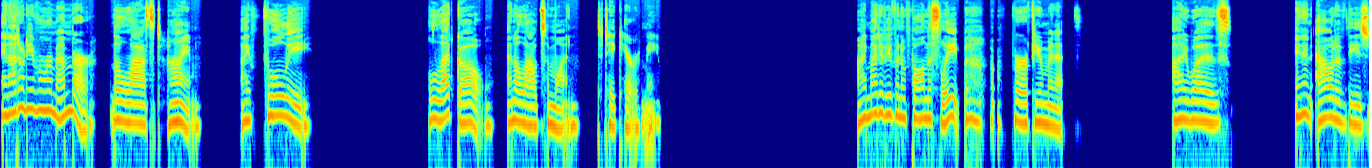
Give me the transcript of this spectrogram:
And I don't even remember the last time I fully let go and allowed someone to take care of me. I might have even fallen asleep for a few minutes. I was in and out of these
